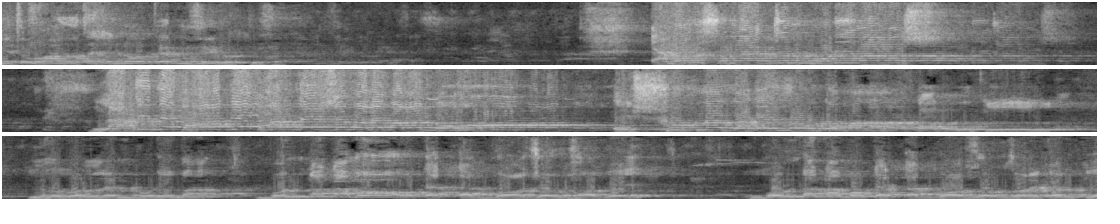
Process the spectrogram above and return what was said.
ই তো মহাজাতাকে নৌকার মিছিল করতেছে। এমন সময় একজন বুড়ি মানুষ লাঠিতে ভর দিয়ে ভর দিয়ে এসে বলে, বাবা নহু, এই শুকনা জায়গায় নৌকা বানানোর কারণ কি? নহু বললেন বুড়িমা বন্যা নামক একটা গজব হবে। বন্যা নামক একটা গজব যেরকম কি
